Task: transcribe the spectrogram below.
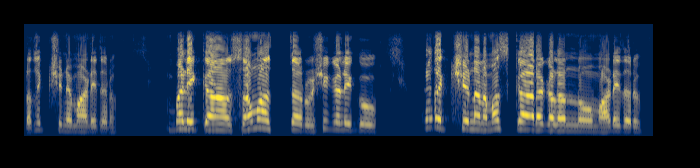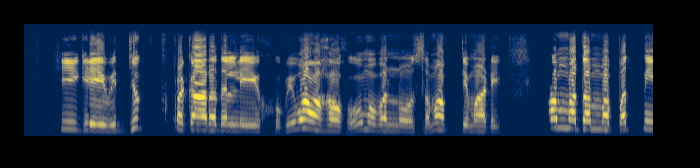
ಪ್ರದಕ್ಷಿಣೆ ಮಾಡಿದರು. ಬಳಿಕ ಸಮಸ್ತ ಋಷಿಗಳಿಗೂ ಪ್ರದಕ್ಷಿಣ ನಮಸ್ಕಾರಗಳನ್ನು ಮಾಡಿದರು. ಹೀಗೆ ವಿದ್ಯುಕ್ತ ಪ್ರಕಾರದಲ್ಲಿ ವಿವಾಹ ಹೋಮವನ್ನು ಸಮಾಪ್ತಿ ಮಾಡಿ ತಮ್ಮ ತಮ್ಮ ಪತ್ನಿ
